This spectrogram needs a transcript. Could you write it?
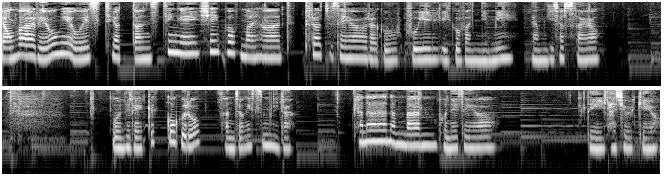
영화 레옹의 OST였던 스팅의 Shape of My Heart 틀어주세요 라고 9129번님이 남기셨어요. 오늘의 끝곡으로 선정했습니다. 편안한 밤 보내세요. 내일 다시 올게요.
